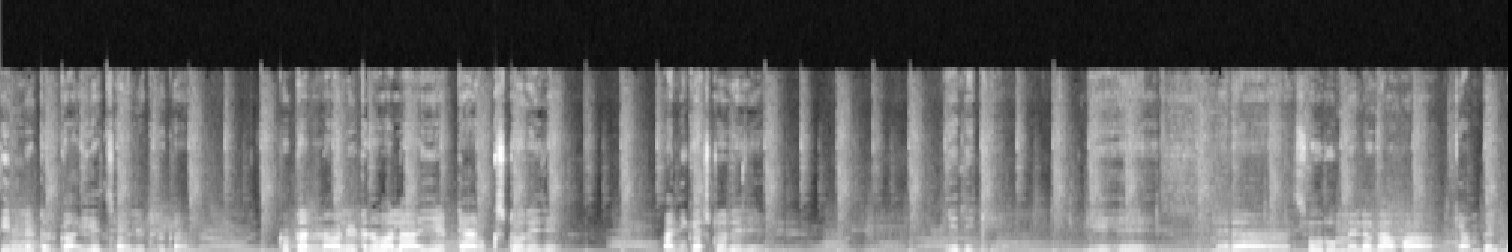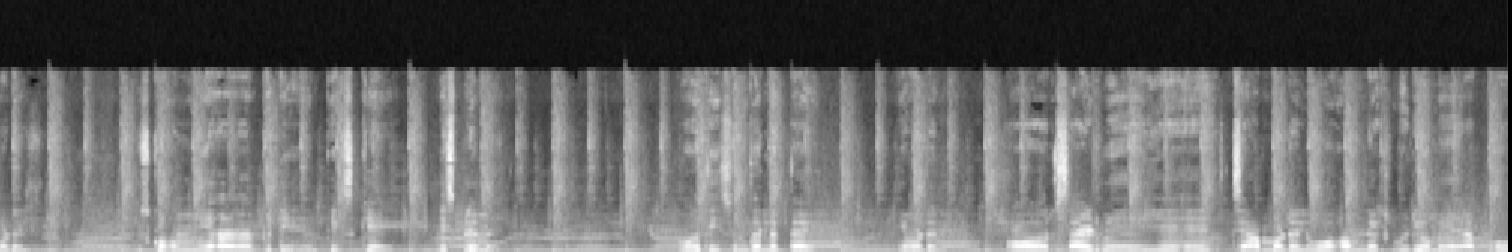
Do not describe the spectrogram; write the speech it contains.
तीन लीटर का, ये छः लीटर का। टोटल नौ लीटर वाला ये टैंक स्टोरेज है, पानी का स्टोरेज है। ये देखिए, ये है मेरा शोरूम में लगा हुआ कैम्पेल मॉडल उसको हम यहाँ फिटिंग फिक्स किया है डिस्प्ले में। बहुत ही सुंदर लगता है ये मॉडल और साइड में ये है चाम मॉडल वो हम नेक्स्ट वीडियो में आपको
